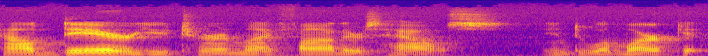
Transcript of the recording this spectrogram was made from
How dare you turn my father's house into a market?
